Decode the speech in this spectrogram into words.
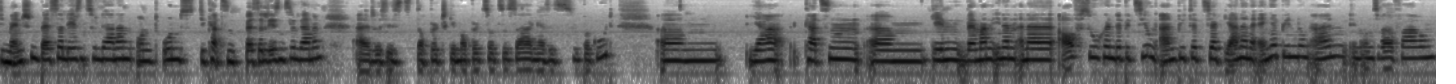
die Menschen besser lesen zu lernen und uns die Katzen besser lesen zu lernen. Also es ist doppelt gemoppelt sozusagen. Es ist super gut. Ähm, ja, Katzen ähm, gehen, wenn man ihnen eine aufsuchende Beziehung anbietet, sehr gerne eine enge Bindung ein in unserer Erfahrung.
